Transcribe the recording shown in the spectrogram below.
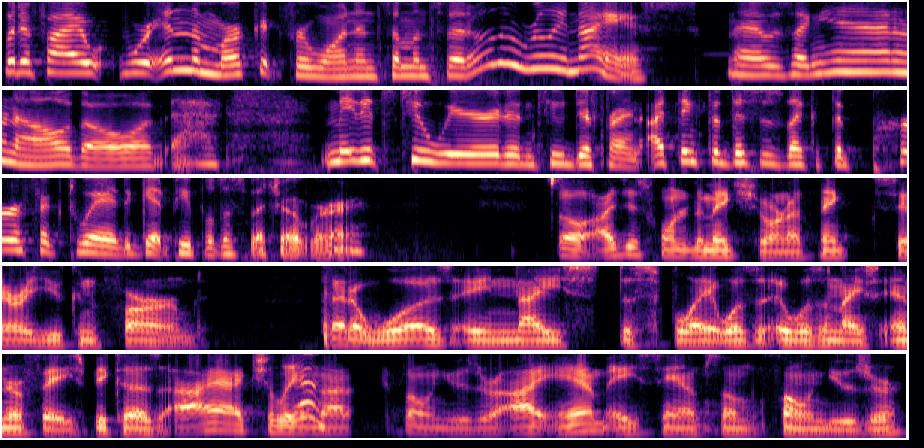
but if I were in the market for one and someone said, "Oh, they're really nice," and I was like, "Yeah, I don't know though. Maybe it's too weird and too different." I think that this is like the perfect way to get people to switch over. So I just wanted to make sure, and I think Sarah, you confirmed that it was a nice display. It was it was a nice interface because I actually am not a phone user. I am a Samsung phone user,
